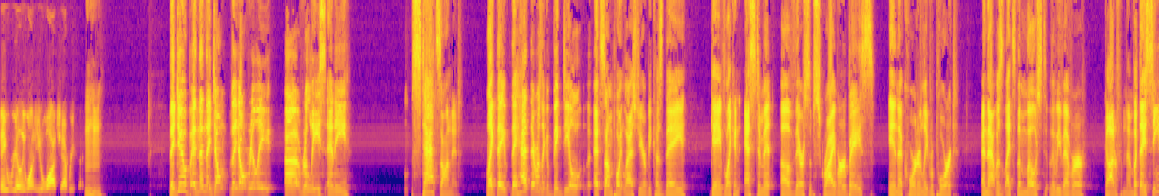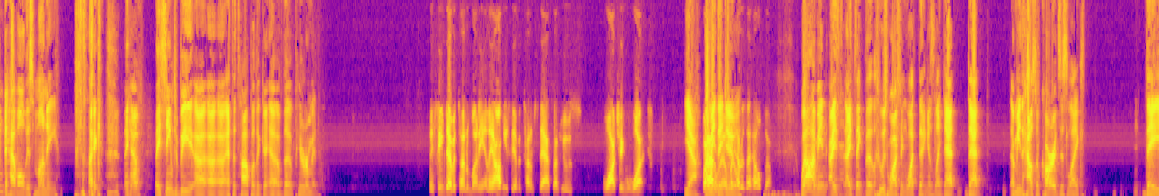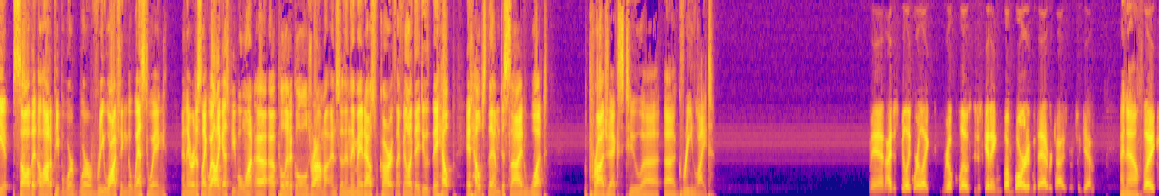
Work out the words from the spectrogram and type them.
They really want you to watch everything. Mm-hmm. They do, and then they don't. They don't really uh, release any stats on it. Like they they had there was like a big deal at some point last year because they gave like an estimate of their subscriber base in a quarterly report, and that was that's the most that we've ever gotten from them. But they seem to have all this money. like they have they seem to be uh, uh, uh, at the top of the of the pyramid. They seem to have a ton of money, and they obviously have a ton of stats on who's watching what. Yeah, But I I, mean don't they know. do. How does that help them? Well, I mean, I I think the who's watching what thing is like that that I mean, House of Cards is like they saw that a lot of people were were rewatching The West Wing and they were just like, well, I guess people want a, a political drama, and so then they made House of Cards. I feel like they do they help it helps them decide what projects to uh, uh, green light. Man, I just feel like we're like real close to just getting bombarded with advertisements again. I know. Like,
